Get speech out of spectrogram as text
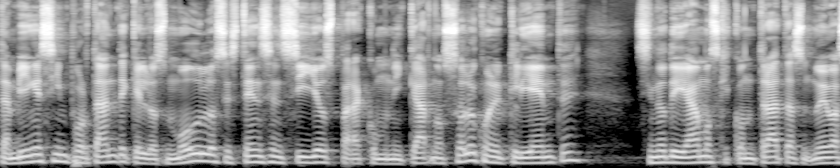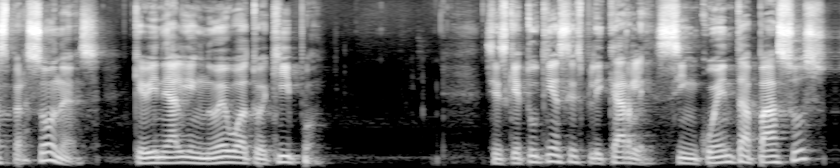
También es importante que los módulos estén sencillos para comunicar no solo con el cliente, sino digamos que contratas nuevas personas, que viene alguien nuevo a tu equipo. Si es que tú tienes que explicarle 50 pasos,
